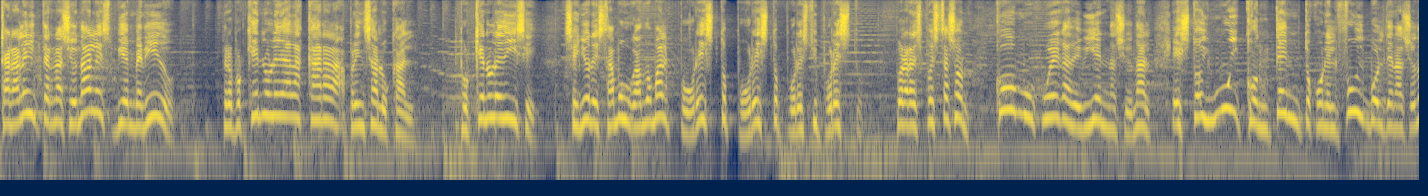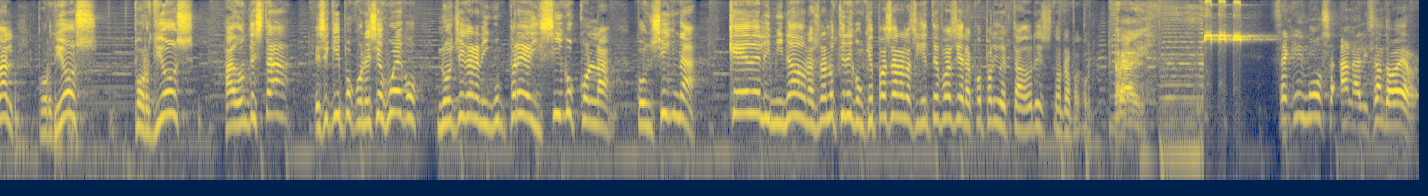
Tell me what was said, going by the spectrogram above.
canales internacionales, bienvenido. Pero ¿por qué no le da la cara a la prensa local? ¿Por qué no le dice, señor, estamos jugando mal por esto, por esto, por esto y por esto? Pues las respuestas son, ¿cómo juega de bien Nacional? Estoy muy contento con el fútbol de Nacional. Por Dios, por Dios, ¿a dónde está? Ese equipo con ese juego no llegan a ningún pre y sigo con la consigna. Quede eliminado. Nacional no tiene con qué pasar a la siguiente fase de la Copa Libertadores, don Rafa. Seguimos analizando, a ver,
